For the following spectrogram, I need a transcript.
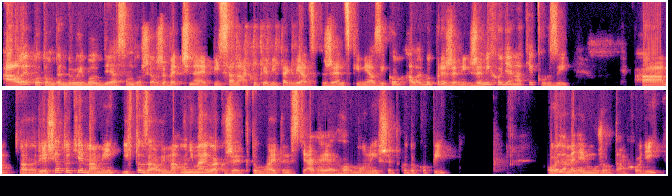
Ale potom ten druhý bod, kde ja som došiel, že väčšina je písaná ako keby tak viac ženským jazykom alebo pre ženy. Ženy chodia na tie kurzy a riešia to tie mamy, ich to zaujíma, oni majú akože k tomu aj ten vzťah, aj, aj hormóny, všetko dokopy. Oveľa menej mužov tam chodí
